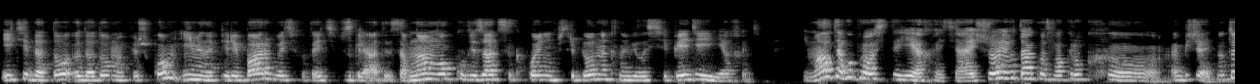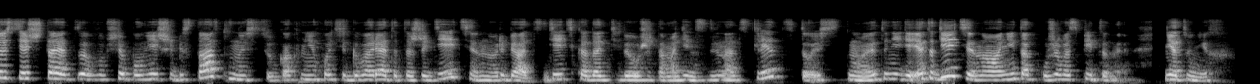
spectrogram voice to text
идти до, до дома пешком, именно перебарывать вот эти взгляды. За мной мог увязаться какой-нибудь ребенок на велосипеде и ехать. И мало того, просто ехать, а еще и вот так вот вокруг э, обижать. Ну, то есть, я считаю, это вообще полнейшей бестактностью. Как мне хоть и говорят, это же дети, но, ребят, дети, когда тебе уже там 11-12 лет, то есть, ну, это не дети. Это дети, но они так уже воспитаны. Нет у них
